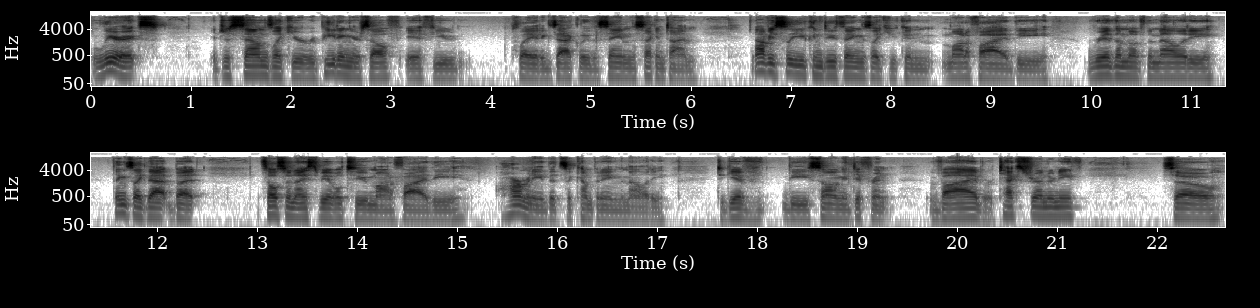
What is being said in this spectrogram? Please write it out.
lyrics it just sounds like you're repeating yourself if you play it exactly the same the second time. And obviously, you can do things like you can modify the rhythm of the melody, things like that, but it's also nice to be able to modify the harmony that's accompanying the melody to give the song a different vibe or texture underneath. So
